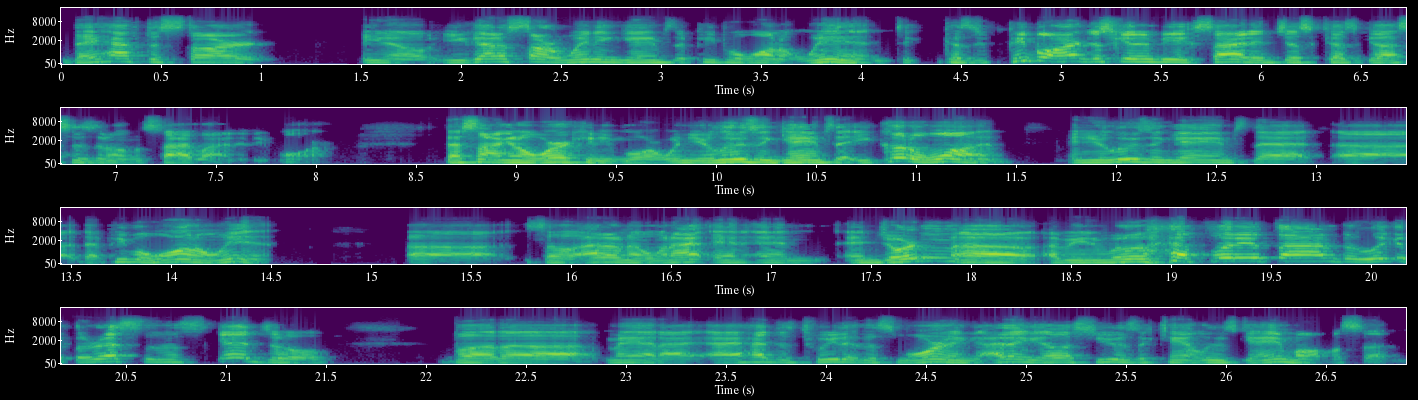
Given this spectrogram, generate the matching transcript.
they have to start you know, you got to start winning games that people want to win because people aren't just going to be excited just because Gus isn't on the sideline anymore. That's not going to work anymore when you're losing games that you could have won and you're losing games that uh, that people want to win. Uh, so I don't know when I and and and Jordan. Uh, I mean, we'll have plenty of time to look at the rest of the schedule. But uh, man, I, I had to tweet it this morning. I think LSU is a can't lose game all of a sudden.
